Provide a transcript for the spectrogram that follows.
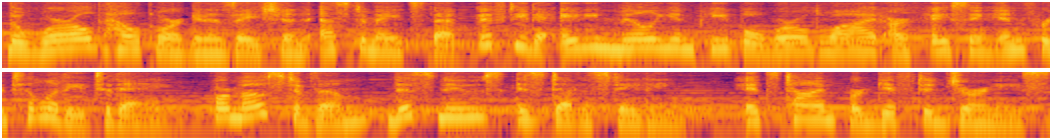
The World Health Organization estimates that 50 to 80 million people worldwide are facing infertility today. For most of them, this news is devastating. It's time for Gifted Journeys.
